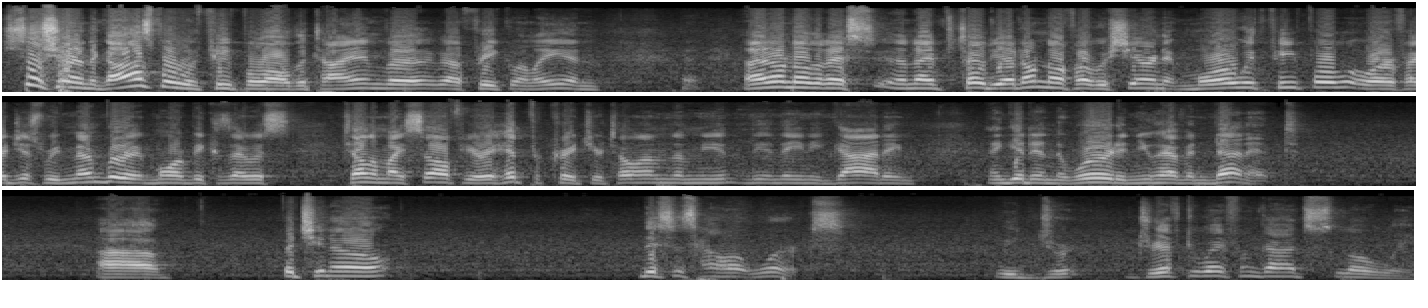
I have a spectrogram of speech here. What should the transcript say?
Still sharing the gospel with people all the time, uh, uh, frequently. And I don't know that I, and I've told you, I don't know if I was sharing it more with people or if I just remember it more because I was telling myself, you're a hypocrite. You're telling them you, they need God and, and get in the Word and you haven't done it. Uh, but you know, this is how it works. We dr- drift away from God slowly.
